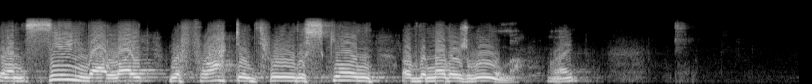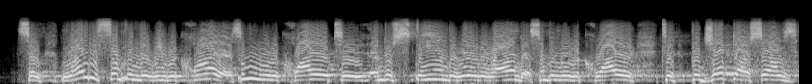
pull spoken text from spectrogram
and seeing that light refracted through the skin of the mother's womb, right? So light is something that we require, something we require to understand the world around us, something we require to project ourselves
